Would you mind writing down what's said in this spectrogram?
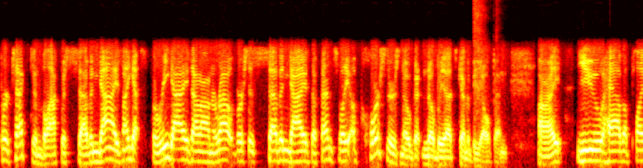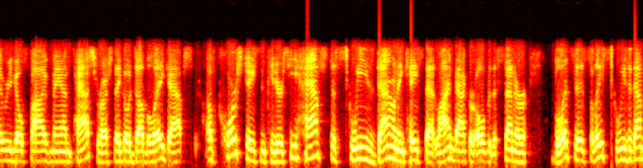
protect and block with seven guys. I got three guys out on a route versus seven guys defensively. Of course, there's no nobody that's going to be open. All right. You have a play where you go five man pass rush. They go double A gaps. Of course, Jason Peters, he has to squeeze down in case that linebacker over the center blitzes. So they squeeze it down.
